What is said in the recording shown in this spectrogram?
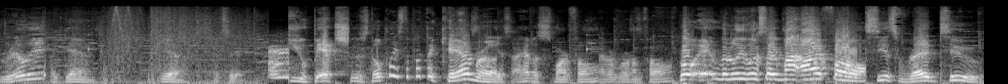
Really? Again. Yeah, that's it. You bitch! There's no place to put the camera. Yes, I have a smartphone. I have a Rotom phone. Bro, it literally looks like my iPhone. See, it's red too.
